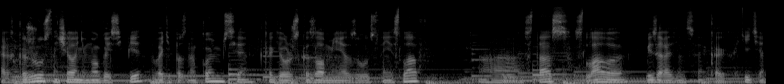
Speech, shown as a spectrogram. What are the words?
расскажу сначала немного о себе. Давайте познакомимся. Как я уже сказал, меня зовут Станислав. А, Стас, Слава, без разницы, как хотите.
